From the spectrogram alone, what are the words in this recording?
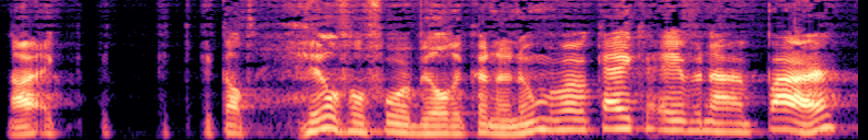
nou, ik, ik, ik had heel veel voorbeelden kunnen noemen, maar we kijken even naar een paar.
